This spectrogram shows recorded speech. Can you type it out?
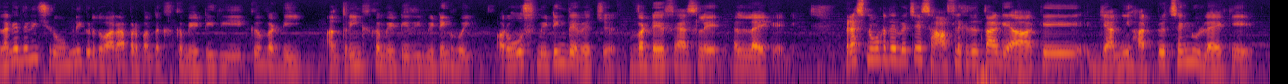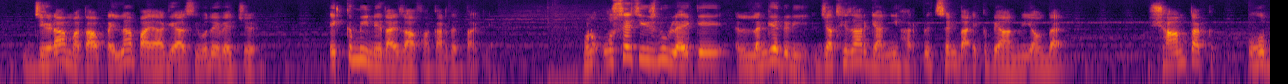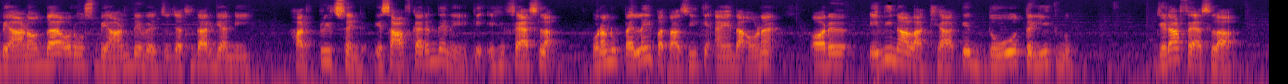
ਲੰਘੇ ਦਿਨੀ ਸ਼੍ਰੋਮਣੀ ਗੁਰਦੁਆਰਾ ਪ੍ਰਬੰਧਕ ਕਮੇਟੀ ਦੀ ਇੱਕ ਵੱਡੀ ਅੰਤਰਿੰਗ ਕਮੇਟੀ ਦੀ ਮੀਟਿੰਗ ਹੋਈ ਔਰ ਉਸ ਮੀਟਿੰਗ ਦੇ ਵਿੱਚ ਵੱਡੇ ਫੈਸਲੇ ਲਏ ਗਏ ਨੇ। ਪ੍ਰੈਸ ਨੋਟ ਦੇ ਵਿੱਚ ਇਹ ਸਾਫ਼ ਲਿਖ ਦਿੱਤਾ ਗਿਆ ਕਿ ਗਿਆਨੀ ਹਰਪ੍ਰੀਤ ਸਿੰਘ ਨੂੰ ਲੈ ਕੇ ਜਿਹੜਾ ਮਤਾ ਪਹਿਲਾਂ ਪਾਇਆ ਗਿਆ ਸੀ ਉਹਦੇ ਵਿੱਚ 1 ਮਹੀਨੇ ਦਾ ਇਜ਼ਾਫਾ ਕਰ ਦਿੱਤਾ ਗਿਆ। ਹੁਣ ਉਸੇ ਚੀਜ਼ ਨੂੰ ਲੈ ਕੇ ਲੰਘੇ ਦਿਨੀ ਜਥੇਦਾਰ ਗਿਆਨੀ ਹਰਪ੍ਰੀਤ ਸਿੰਘ ਦਾ ਇੱਕ ਬਿਆਨ ਵੀ ਆਉਂਦਾ ਹੈ। ਸ਼ਾਮ ਤੱਕ ਉਹ ਬਿਆਨ ਆਉਂਦਾ ਔਰ ਉਸ ਬਿਆਨ ਦੇ ਵਿੱਚ ਜਥੇਦਾਰ ਗਿਆਨੀ ਹਰਪ੍ਰੀਤ ਸਿੰਘ, ਇਹ ਸਾਫ਼ ਕਰ ਦਿੰਦੇ ਨੇ ਕਿ ਇਹ ਫੈਸਲਾ ਉਹਨਾਂ ਨੂੰ ਪਹਿਲਾਂ ਹੀ ਪਤਾ ਸੀ ਕਿ ਐਂ ਦਾ ਆਉਣਾ ਹੈ ਔਰ ਇਹ ਵੀ ਨਾਲ ਆਖਿਆ ਕਿ 2 ਤਰੀਕ ਨੂੰ ਜਿਹੜਾ ਫੈਸਲਾ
